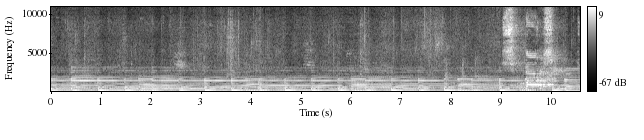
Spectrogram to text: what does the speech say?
Somebody say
